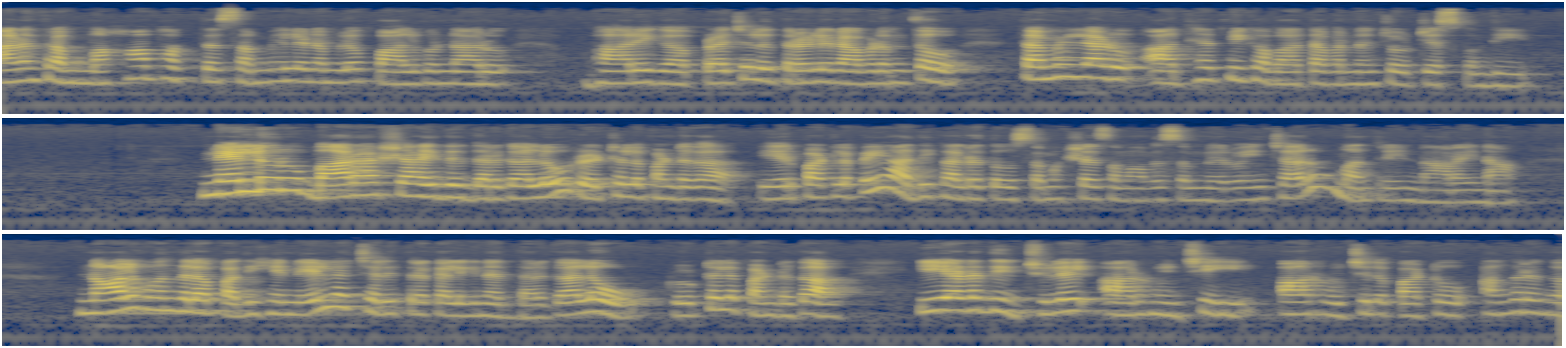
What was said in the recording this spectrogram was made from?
అనంతరం మహాభక్త సమ్మేళనంలో పాల్గొన్నారు. భారీగా ప్రజలు తరలి రావడంతో తమిళనాడు ఆధ్యాత్మిక వాతావరణం చోటు చేసుకుంది. నెల్లూరు బారా షాహిద్ దర్గాలో రొట్టెల పండుగ ఏర్పాట్లపై అధికారులతో సమీక్ష సమావేశం నిర్వహించారు మంత్రి నారాయణ. నాలుగు వందల పదిహేనేళ్ళ చరిత్ర కలిగిన దర్గాలో రొట్టెల పండుగ ఈ ఏడాది జూలై ఆరు నుంచి ఆరు రోజుల పాటు అంగరంగ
